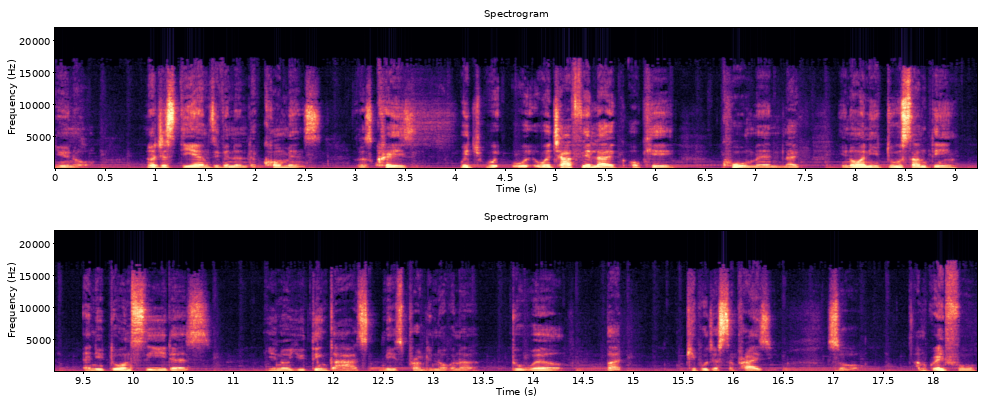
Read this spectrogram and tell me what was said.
you know not just dms even in the comments it was crazy which which, i feel like okay cool man like you know when you do something and you don't see it as you know you think ah it's, it's probably not gonna do well but people just surprise you so i'm grateful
